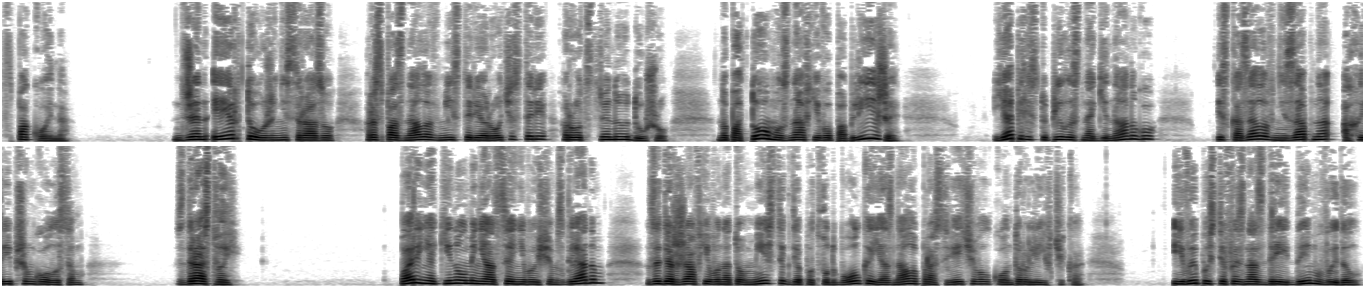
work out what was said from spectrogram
Спокойно. Джен Эйр тоже не сразу распознала в мистере Рочестере родственную душу, но потом, узнав его поближе, я переступила с ноги на ногу и сказала внезапно охрипшим голосом: "Здравствуй". Парень окинул меня оценивающим взглядом, задержав его на том месте, где под футболкой я знала просвечивал контур лифчика, и выпустив из ноздрей дым, выдал:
